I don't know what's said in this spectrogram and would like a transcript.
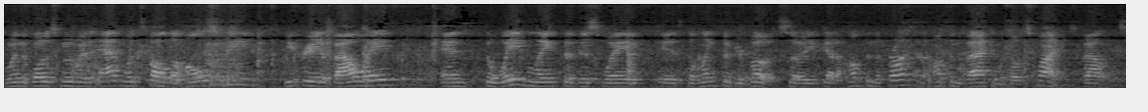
When the boat's moving at what's called the hull speed, you create a bow wave, and the wavelength of this wave is the length of your boat. So you've got a hump in the front and a hump in the back, and the boat's fine, it's balanced.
